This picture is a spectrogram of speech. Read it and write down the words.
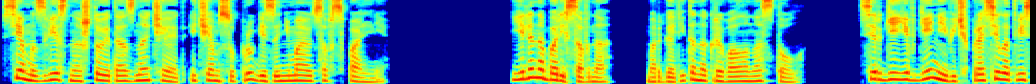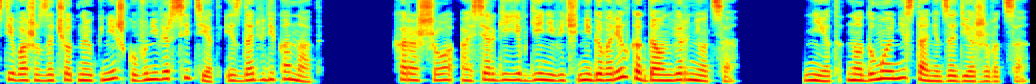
Всем известно, что это означает и чем супруги занимаются в спальне. Елена Борисовна, Маргарита накрывала на стол. Сергей Евгеньевич просил отвезти вашу зачетную книжку в университет и сдать в деканат. «Хорошо, а Сергей Евгеньевич не говорил, когда он вернется?» «Нет, но, думаю, не станет задерживаться.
